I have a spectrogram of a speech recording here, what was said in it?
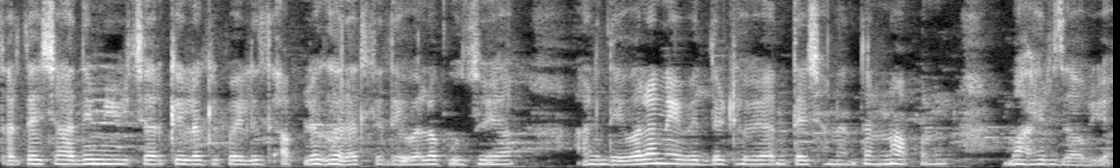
तर त्याच्या आधी मी विचार केला की पहिले आपल्या घरातल्या देवाला पूजूया आणि देवाला नैवेद्य ठेवूया आणि त्याच्यानंतर ना आपण बाहेर जाऊया.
